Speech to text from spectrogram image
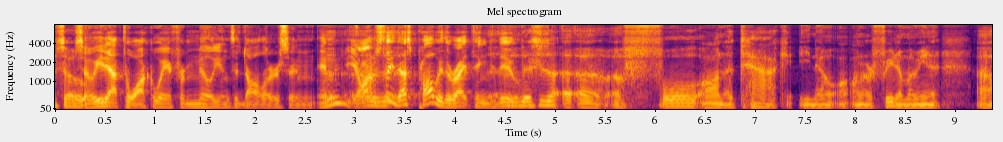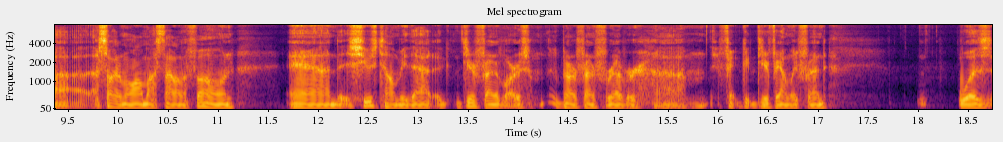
So- so he'd have to walk away for millions of dollars, and and honestly, that's probably the right thing to do. This is a, a, a full on attack, you know, on our freedom. I mean, uh, I was talking to my mom last night on the phone, and she was telling me that a dear friend of ours, been our friend forever, um, fa- dear family friend, was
